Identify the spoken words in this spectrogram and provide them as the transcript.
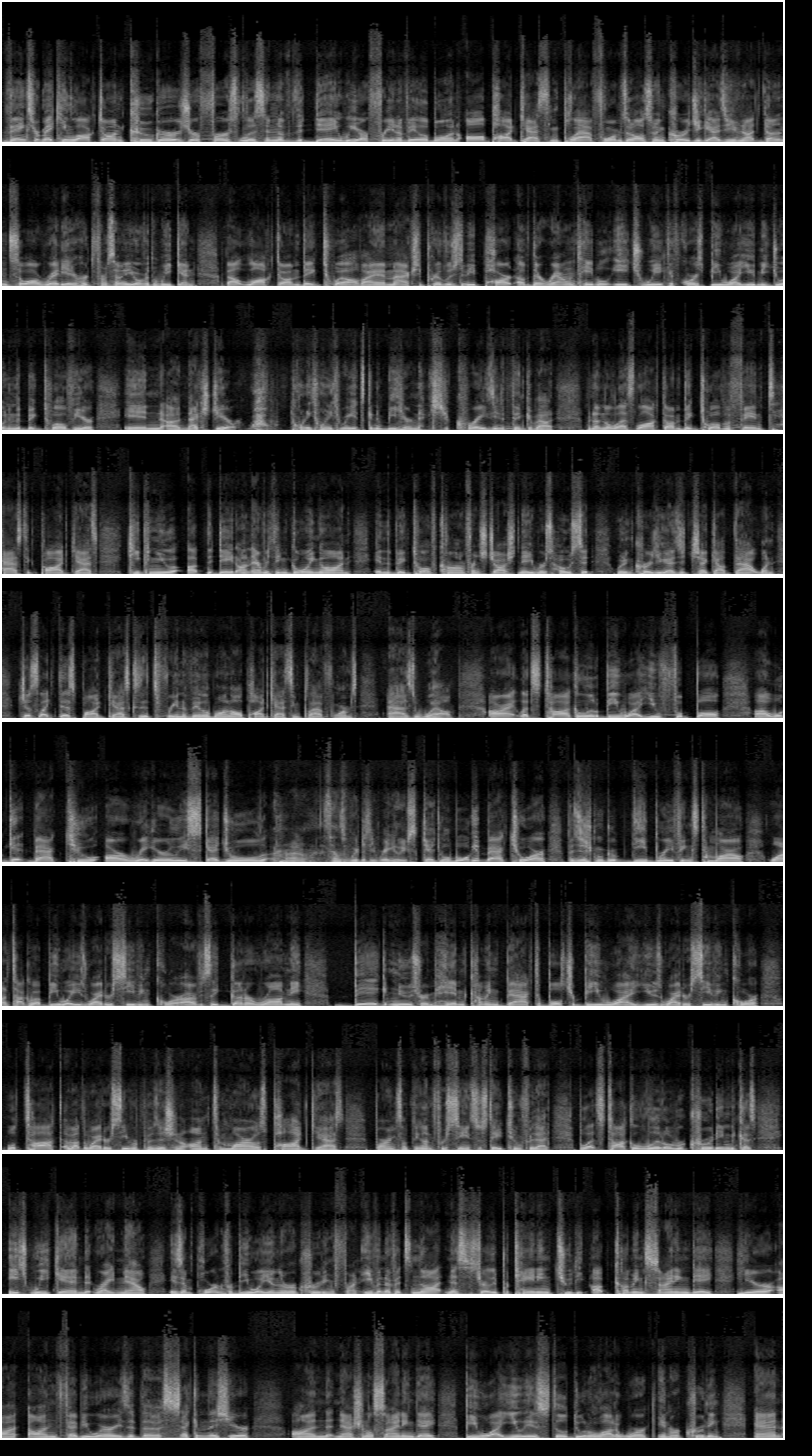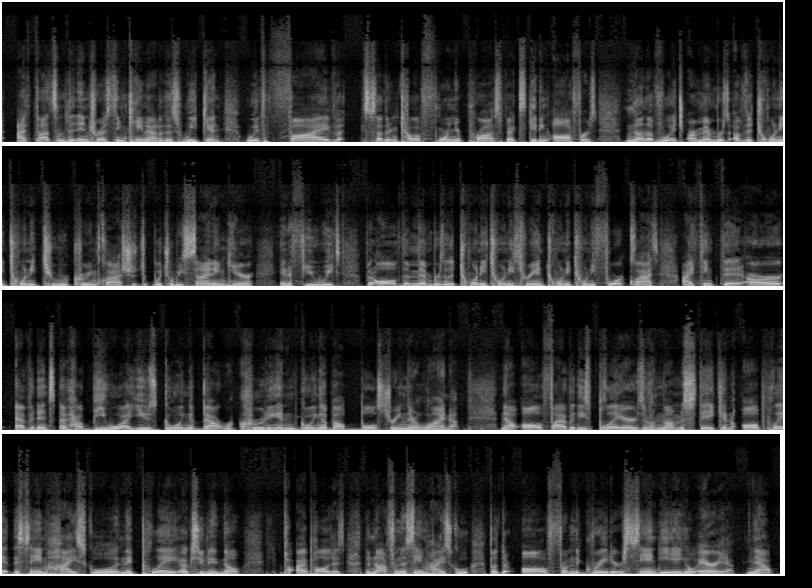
Thanks for making Locked On Cougars your first listen of the day. We are free and available on all podcasting platforms. I'd also encourage you guys, if you've not done so already, I heard from some of you over the weekend about Locked On Big 12. I am actually privileged to be part of their roundtable each week. Of course, BYU, me joining the Big 12 here in uh, next year. Wow, 2023. It's going to be here next year. Crazy to think about. But nonetheless, Locked On Big 12, a fantastic podcast, keeping you up to date on everything going on in the Big 12 Conference. Josh Neighbors hosts it. Would encourage you guys to check out that one, just like this podcast, because it's free and available on all podcasting platforms as well. All right, let's talk a little BYU football. Uh, we'll get back to our regularly scheduled, uh, sounds weird to say regularly scheduled, but we'll get back to our position group debriefings tomorrow. Want to talk about BYU's wide receiving corps. Obviously, Gunnar Romney, big news from him coming back to bolster BYU's wide receiving corps. We'll talk about the wide receiver position on tomorrow's podcast, barring something unforeseen. So stay tuned for that. But let's talk a little recruiting because each weekend right now is important for BYU in the recruiting front, even if it's not necessarily pertaining to the upcoming signing day here on, on February. Is it the second this year on National Signing Day? BYU is still doing a lot of work in recruiting, and I thought something interesting came out of this weekend with five Southern California prospects getting offers, none of which are members of the 2022 recruiting class, which will be signing here in a few weeks, but all of the members of the 2023 and 2024 class, I think that are evidence of how BYU is going about recruiting and going about bolstering their lineup. Now, all five of these players, if I'm not mistaken, all play at the same high school, and they play, excuse me, no, I apologize. They're not from the same high school, but they're all from the greater San Diego Diego area. Now,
